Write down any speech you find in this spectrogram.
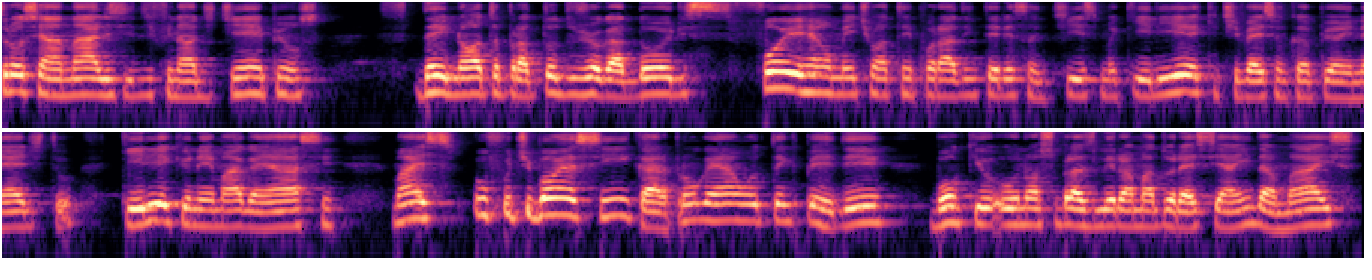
trouxe a análise de final de Champions dei nota para todos os jogadores. Foi realmente uma temporada interessantíssima. Queria que tivesse um campeão inédito, queria que o Neymar ganhasse, mas o futebol é assim, cara. Para um ganhar, o outro tem que perder. Bom que o nosso brasileiro amadurece ainda mais.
